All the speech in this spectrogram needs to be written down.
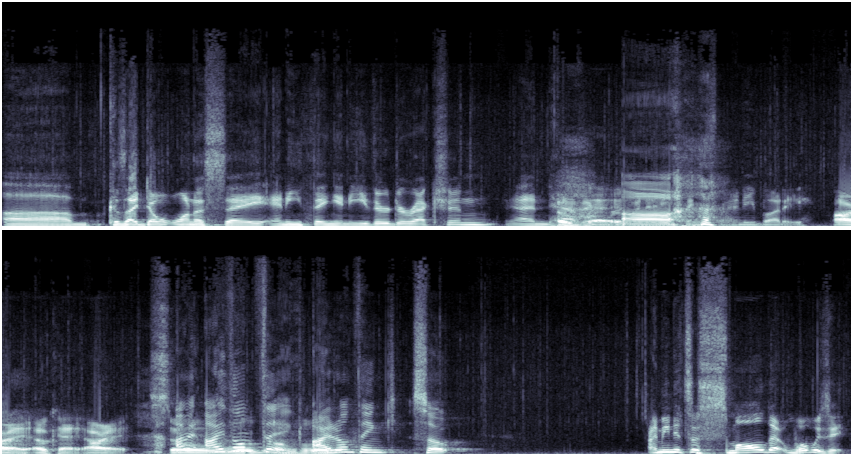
um, because I don't want to say anything in either direction and have Okay. it ruin Uh. anything for anybody. all right, okay, all right. So I mean, I don't we'll think. I don't think so. I mean, it's a small that. What was it?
